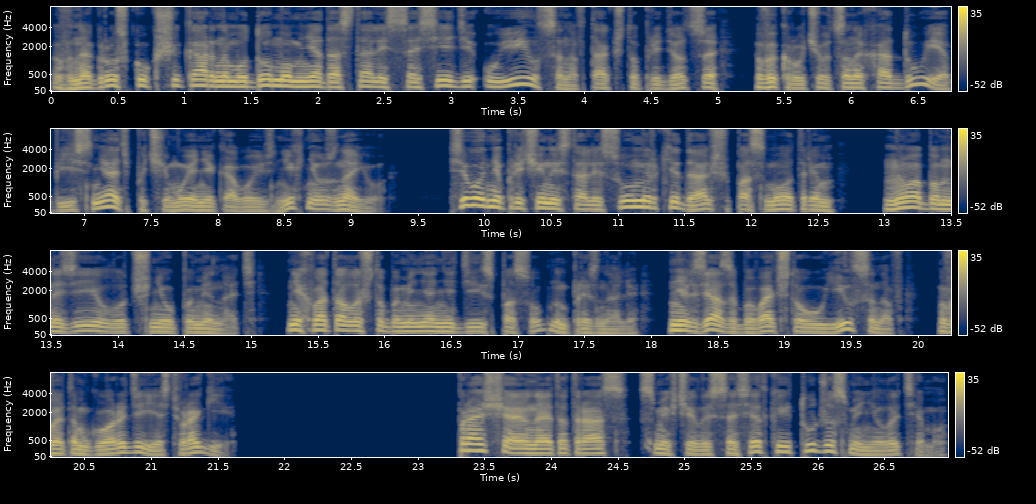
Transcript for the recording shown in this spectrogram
В нагрузку к шикарному дому мне достались соседи Уилсонов, так что придется выкручиваться на ходу и объяснять, почему я никого из них не узнаю. Сегодня причиной стали сумерки, дальше посмотрим. Но об амнезии лучше не упоминать. Не хватало, чтобы меня недееспособным признали. Нельзя забывать, что у Уилсонов в этом городе есть враги. «Прощаю на этот раз», — смягчилась соседка и тут же сменила тему.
